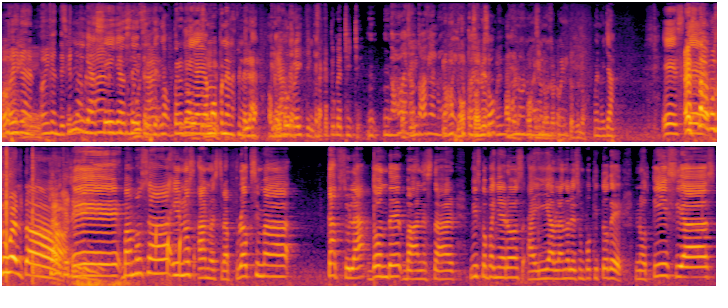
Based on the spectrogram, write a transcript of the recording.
Oigan, oigan, déjenme Sí, hablar. ya sé, ya sé. No, pero ya, ya, ya me voy a poner las pilas. Mira, ya. Ok, rating, sácate una chiche. No, eso todavía no. No, güey, no, todavía no. Ah, no, no, no. Bueno, ya. Este, ¡Estamos de vuelta! Claro que sí. eh, vamos a irnos a nuestra próxima cápsula donde van a estar mis compañeros ahí hablándoles un poquito de noticias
